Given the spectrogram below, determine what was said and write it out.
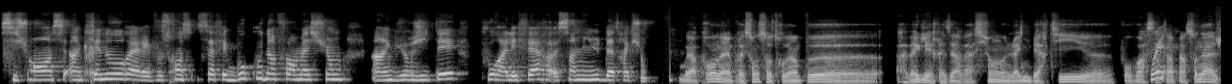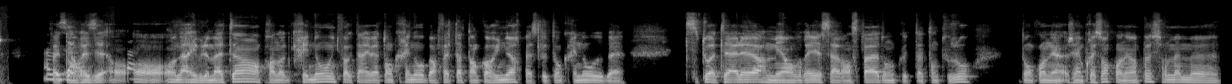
C'est sur un, créneau horaire, il faut se ça fait beaucoup d'informations à ingurgiter pour aller faire cinq minutes d'attraction. Oui, après, on a l'impression de se retrouver un peu euh, avec les réservations Line Bertie euh, pour voir certains personnages. Ah, en fait, on, arrive le matin, on prend notre créneau. Une fois que tu arrives à ton créneau, ben, en fait, tu attends encore une heure parce que ton créneau, ben, toi, tu es à l'heure, mais en vrai, ça avance pas, donc tu attends toujours. Donc, j'ai l'impression qu'on est un peu sur le même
